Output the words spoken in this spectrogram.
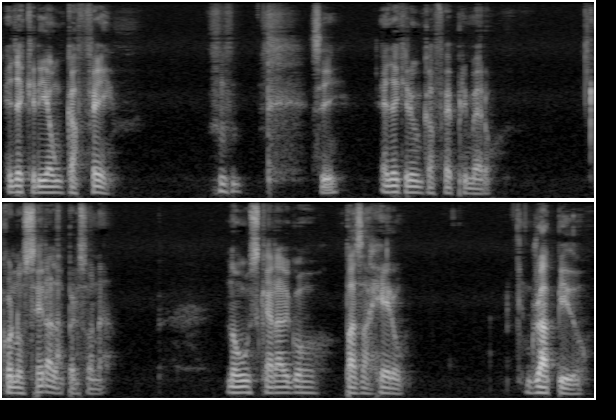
Ella quería un café. sí, ella quería un café primero. Conocer a la persona. No buscar algo pasajero, rápido.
